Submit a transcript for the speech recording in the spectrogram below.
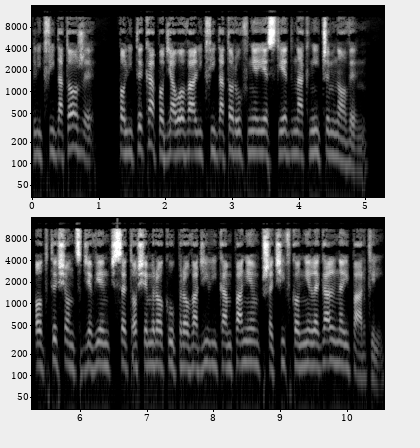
Likwidatorzy. Polityka podziałowa likwidatorów nie jest jednak niczym nowym. Od 1908 roku prowadzili kampanię przeciwko nielegalnej partii.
